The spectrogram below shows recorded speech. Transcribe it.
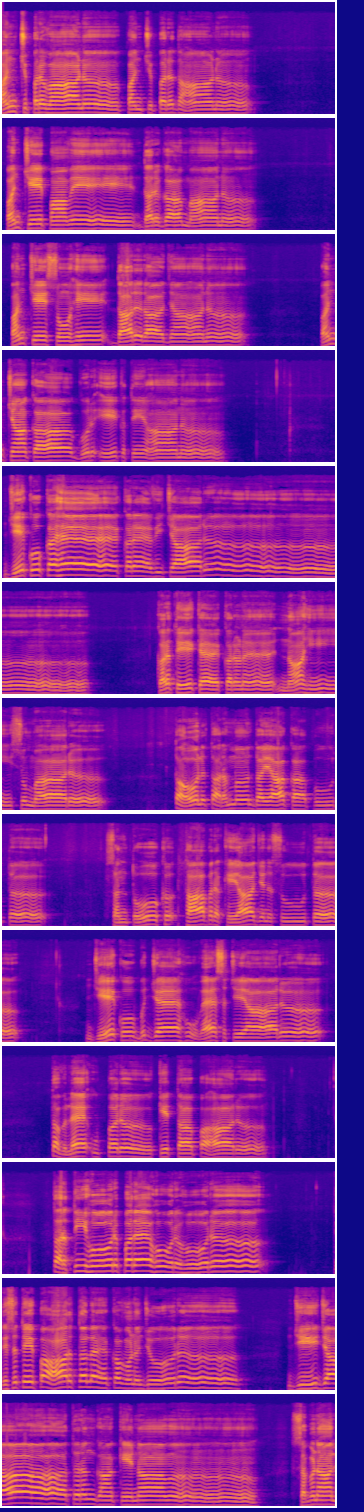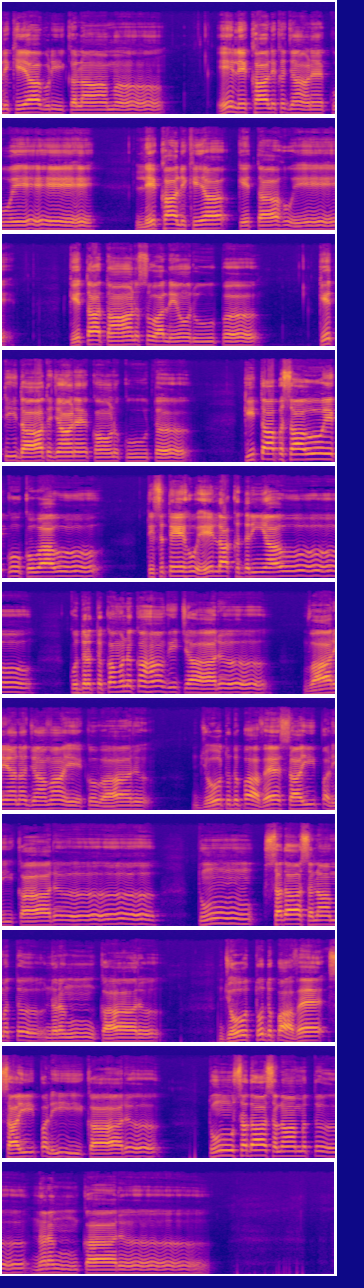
ਪੰਚ ਪਰਵਾਨ, ਪੰਚ ਪ੍ਰਧਾਨ, ਪੰਚੇ ਪਾਵੇਂ ਦਰਗਾ ਮਾਨ, ਪੰਚੇ ਸੋਹੇ ਦਰ ਰਾਜਾਨ, ਪੰਚਾਂ ਕਾ ਗੁਰ ਏਕ ਧਿਆਨ। ਜੇ ਕੋ ਕਹੈ ਕਰੈ ਵਿਚਾਰ ਕਰਤੇ ਕੈ ਕਰਣੈ ਨਾਹੀ ਸੁਮਾਰ। ਧੌਲ ਧਰਮ ਦਇਆ ਕਾ ਪੂਤ, ਸੰਤੋਖ ਥਾਪ ਰਖਿਆ ਜਿਨ ਸੂਤ। ਜੇ ਕੋ 부ਜੈ ਹੋਵੈ ਸਚਿਆਰ, ਧਵਲੇ ਉਪਰ ਕੇਤਾ ਭਾਰ। ਧਰਤੀ ਹੋਰ ਪਰੈ ਹੋਰ ਹੋਰ ਤਿਸ ਤੇ ਭਾਰ ਤਲੈ ਕਵਣ ਜੋਰ, ਜੀ ਜਾਤ ਰੰਗਾਂ ਕੇ ਨਾਮ ਸਬਨਾ ਲਿਖਿਆ ਬੜੀ ਕਲਾਮ। ਇਹ ਲੇਖਾ ਲਿਖ ਜਾਣੈ ਕੋਏ, ਲੇਖਾ ਲਿਖਿਆ ਕੇਤਾ ਹੋਏ, ਕੇਤਾ ਤਾਨ ਸਵਾਲਿਓ ਰੂਪ, ਕੇਤੀ ਦਾਤ ਜਾਣੈ ਕੌਣ ਕੂਤ ਕੀਤਾ ਪਸਾਓ, ਏਕੋ ਕਵਾਓ, ਤਿਸ ਤੇ ਹੋਏ ਲੱਖ ਦਰਿਆਓ। ਕੁਦਰਤ ਕਵਨ ਕਹਾਂ ਵਿਚਾਰ, ਵਾਰਿਆ ਨ ਜਾਵਾਂ ਏਕ ਵਾਰ। ਜੋ ਤੁਧ ਭਾਵੈ ਸਾਈ ਭਲੀ ਕਾਰ। ਤੂੰ ਸਦਾ ਸਲਾਮਤ ਨਿਰੰਕਾਰ। ਜੋ ਤੁਧ ਭਾਵੈ ਸਾਈ ਭਲੀ ਕਾਰ। ਤੂੰ ਸਦਾ ਸਲਾਮਤ ਨਿਰੰਕਾਰ।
